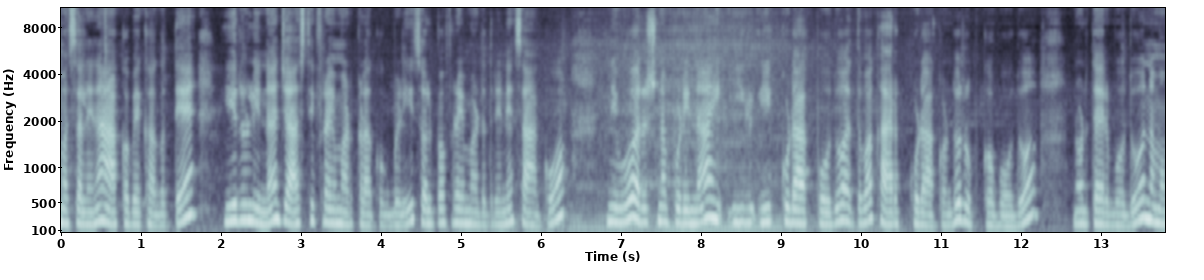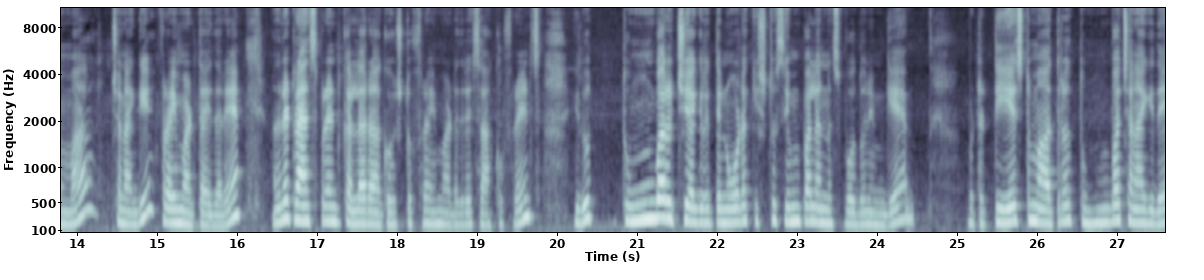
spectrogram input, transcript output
ಮಸಾಲೆನ ಹಾಕೋಬೇಕಾಗುತ್ತೆ. ಈರುಳ್ಳಿನ ಜಾಸ್ತಿ ಫ್ರೈ ಮಾಡ್ಕೊಳಕ್ಕೆ ಹೋಗ್ಬೇಡಿ. ಸ್ವಲ್ಪ ಫ್ರೈ ಮಾಡಿದ್ರೇ ಸಾಕು. ನೀವು ಅರಿಶಿನ ಪುಡಿನ ಈಗ ಈಗ ಕೂಡ ಹಾಕ್ಬೋದು ಅಥವಾ ಖಾರಕ್ಕೆ ಕೂಡ ಹಾಕ್ಕೊಂಡು ರುಬ್ಕೋಬೋದು. ನೋಡ್ತಾ ಇರ್ಬೋದು. ನಮ್ಮಮ್ಮ ಚೆನ್ನಾಗಿ ಫ್ರೈ ಮಾಡ್ತಾ ಇದ್ದಾರೆ. ಅಂದರೆ ಟ್ರಾನ್ಸ್ಪರೆಂಟ್ ಕಲರ್ ಆಗೋಷ್ಟು ಫ್ರೈ ಮಾಡಿದ್ರೆ ಸಾಕು ಫ್ರೆಂಡ್ಸ್ ಇದು ತುಂಬ ರುಚಿಯಾಗಿರುತ್ತೆ. ನೋಡೋಕೆ ಇಷ್ಟು ಸಿಂಪಲ್ ಅನ್ನಿಸ್ಬೋದು ನಿಮಗೆ. ಬಟ್ ಟೇಸ್ಟ್ ಮಾತ್ರ ತುಂಬ ಚೆನ್ನಾಗಿದೆ.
